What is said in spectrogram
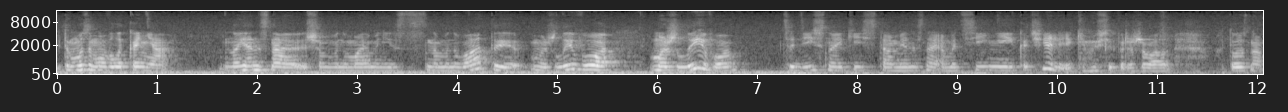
І тому замовила коня. Ну я не знаю, що воно має мені знаменувати. Можливо, можливо, це дійсно якісь там, я не знаю, емоційні качелі, які ми всі переживали. Хто знає.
